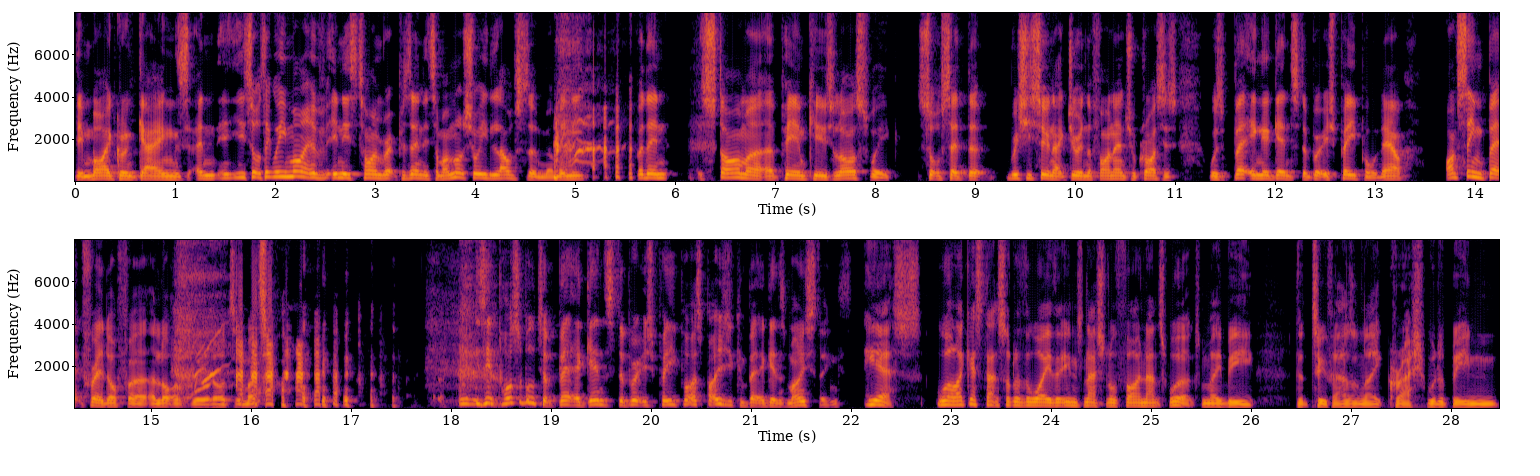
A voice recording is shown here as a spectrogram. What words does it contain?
the migrant gangs, and you sort of think, well, he might have in his time represented some. I'm not sure he loves them. I mean, he, but then Starmer at PMQs last week sort of said that Rishi Sunak during the financial crisis was betting against the British people. Now, I've seen Betfred offer a lot of weird odds in my time. Is it possible to bet against the British people? I suppose you can bet against most things. Yes. Well, I guess that's sort of the way that international finance works. Maybe the 2008 crash would have been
